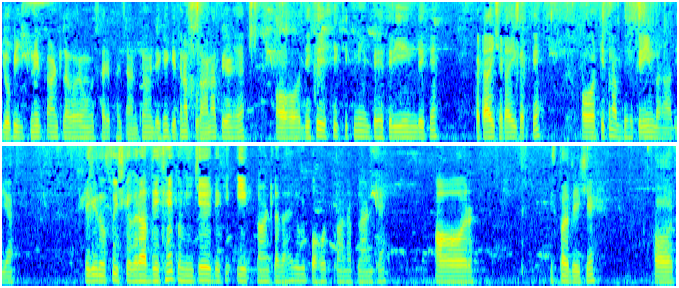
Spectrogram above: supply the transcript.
जो भी जितने प्लांट लगा होंगे सारे पहचानते होंगे। देखिए, कितना पुराना पेड़ है और देखिए, इसकी कितनी बेहतरीन देखिए कटाई छटाई करके और कितना बेहतरीन बना दिया। देखिए दोस्तों, इसके अगर आप देखें तो नीचे देखिए, एक प्लांट लगा है, जो कि बहुत पुराना प्लांट है। और इस पर देखिए और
